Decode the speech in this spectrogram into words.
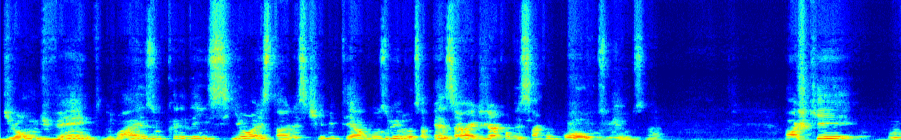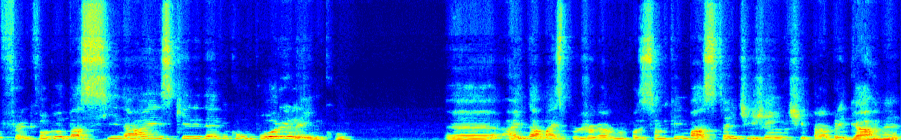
de onde vem e tudo mais, o credenciam a estar nesse time ter alguns minutos, apesar de já começar com poucos minutos, né? Acho que o Frank Vogel dá sinais que ele deve compor elenco. É, ainda mais por jogar numa posição que tem bastante gente para brigar, né?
